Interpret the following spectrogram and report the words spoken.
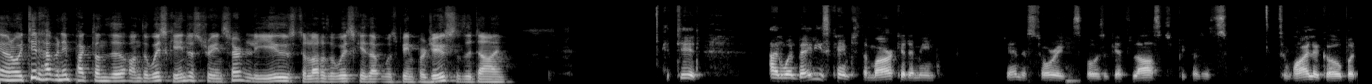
you know, it did have an impact on the on the whiskey industry and certainly used a lot of the whiskey that was being produced at the time. It did. And when Bailey's came to the market, I mean, again, the story, I suppose, it gets lost because it's it's a while ago, but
